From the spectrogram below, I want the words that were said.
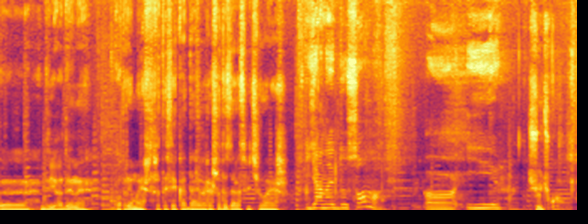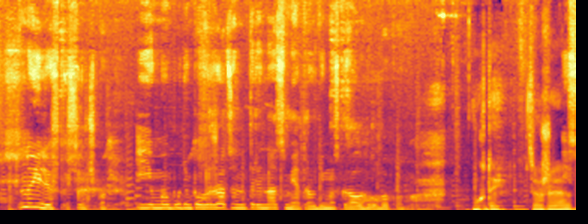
е, дві години отримаєш сертифікат дайвера. Що ти зараз відчуваєш? Я найду сома э, и... Щучку. Ну или ш- щучку. И мы будем погружаться на 13 метров, Дима сказал глубоко. Ух ти, це вже И с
